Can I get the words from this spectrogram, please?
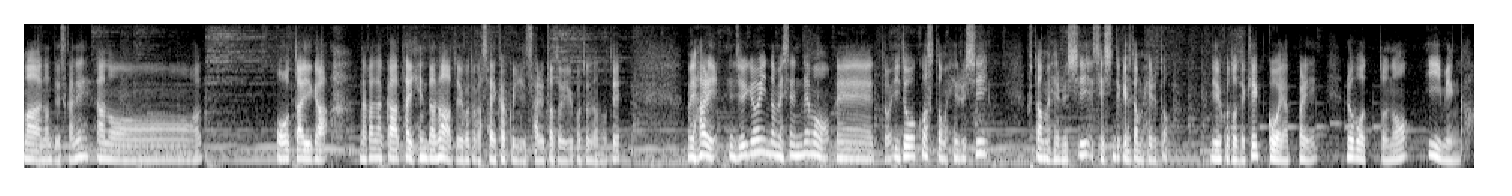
まあ何ですかねあのー応対がなかなか大変だなということが再確認されたということなのでやはり従業員の目線でも、えーと移動コストも減るし負担も減るし精神的負担も減るということで結構やっぱりロボットのいい面が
